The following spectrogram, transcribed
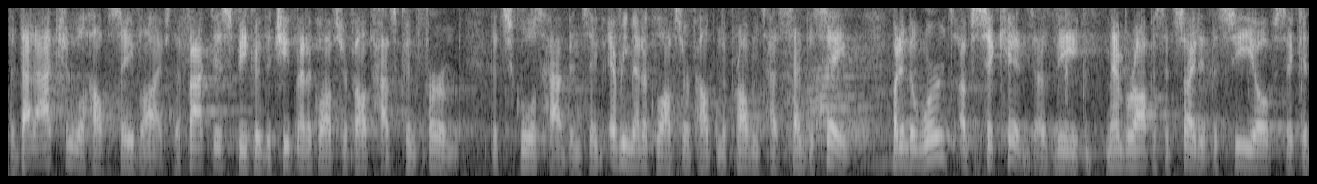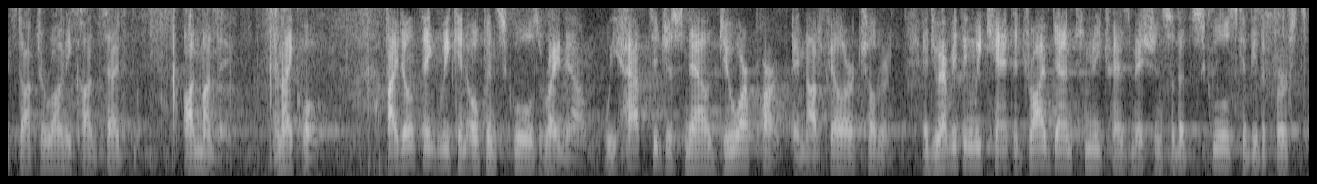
that that action will help save lives. The fact is, Speaker, the Chief Medical Officer of Health has confirmed that schools have been safe. Every medical officer of health in the province has said the same. But in the words of Sick Kids, as the member opposite cited, the CEO of Sick Kids, Dr. Ronnie Cohn, said on Monday, and I quote, I don't think we can open schools right now. We have to just now do our part and not fail our children and do everything we can to drive down community transmission so that schools can be the first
